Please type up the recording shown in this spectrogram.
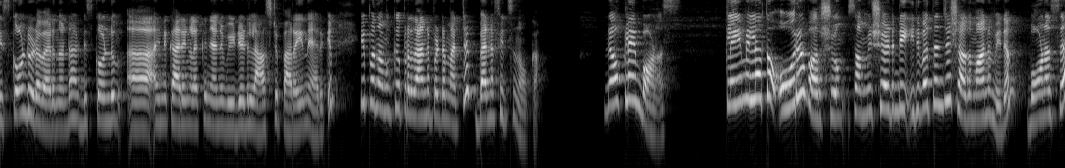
ഡിസ്കൗണ്ട് ഇവിടെ വരുന്നുണ്ട്. ആ ഡിസ്കൗണ്ടും അതിന്റെ കാര്യങ്ങളൊക്കെ ഞാൻ വീഡിയോയുടെ ലാസ്റ്റ് പറയുന്നതായിരിക്കും. ഇപ്പോൾ നമുക്ക് പ്രധാനപ്പെട്ട മറ്റ് ബെനഫിറ്റ്സ് നോക്കാം. നോ ക്ലെയിം ബോണസ് ക്ലെയിം ഇല്ലാത്ത ഓരോ വർഷവും സമ്മിഷേഡിന്റെ ഇരുപത്തഞ്ച് ശതമാനം വീതം ബോണസ്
